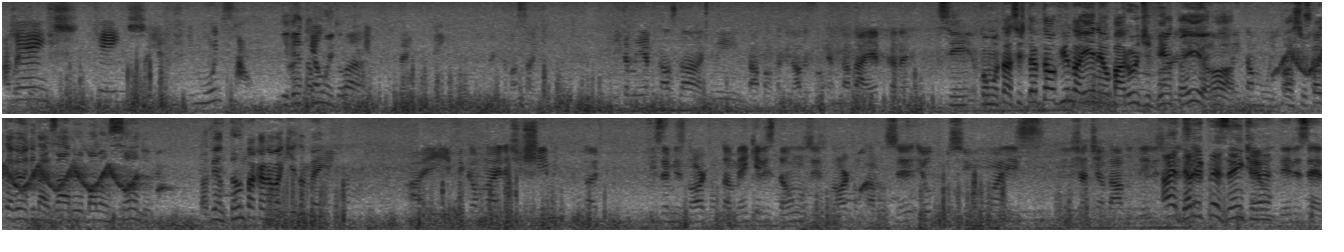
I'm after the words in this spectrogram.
Água Quente, quente. E muito sal. E venta Aqui é o- muito lá? Tem, tem, tem bastante. E também é por causa da, que nem tava falando com a Aguinaldo, ele falou que é por causa da época, né? Sim, como tá, vocês devem estar ouvindo aí, né? O barulho de vento aí, ó. Venta muito. Ó, seu pai tá vendo aqui nas árvores balançando. Tá ventando pra caramba aqui também. Aí ficamos na ilha Xixime, fizemos snorkel também, que eles dão uns snorkel pra você. Eu trouxe um, mas eles já tinham dado deles. Ah, Eles deram é- de presente, é, né? o deles é.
